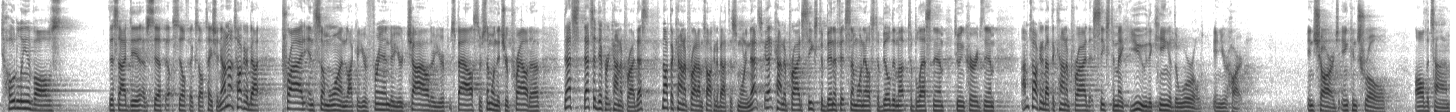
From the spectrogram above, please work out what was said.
Totally involves this idea of self exaltation. Now, I'm not talking about pride in someone like your friend or your child or your spouse or someone that you're proud of. That's, that's a different kind of pride. That's not the kind of pride I'm talking about this morning. That's, that kind of pride seeks to benefit someone else, to build them up, to bless them, to encourage them. I'm talking about the kind of pride that seeks to make you the king of the world in your heart, in charge, in control all the time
